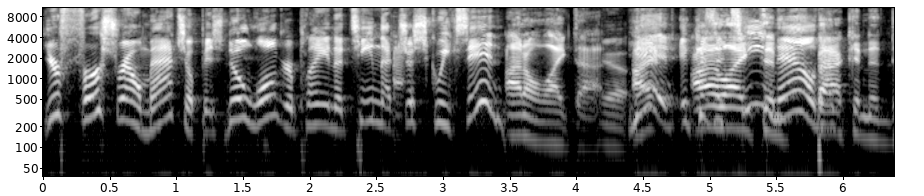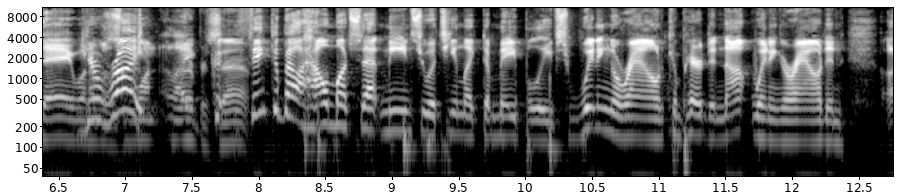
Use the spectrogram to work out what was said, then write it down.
Your first round matchup is no longer playing a team that just squeaks in. I don't like that. Yeah. Yeah, I, because I the liked team now that- back in the day when You're it was right. One, like, 100%. Think about how much that means to a team like the Maple Leafs winning around compared to not winning around, and a,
